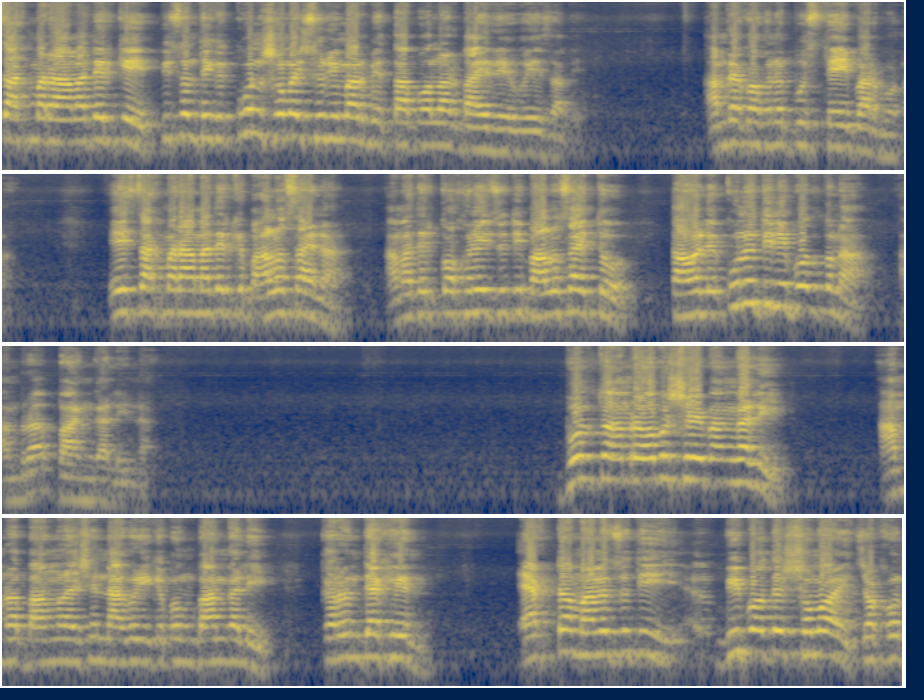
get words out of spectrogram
চাকমারা আমাদেরকে পিছন থেকে কোন সময় ছুরি মারবে তা বলার বাইরে হয়ে যাবে। আমরা কখনো বুঝতেই পারব না। এই চাকমারা আমাদেরকে ভালো চায় না। আমাদের কখনোই যদি ভালো চাইতো, তাহলে কোনোদিনই বলতো না, আমরা বাঙালি না। বলতো, আমরা অবশ্যই বাঙালি। আমরা বাংলাদেশের নাগরিক এবং বাঙালি। কারণ দেখেন, একটা মানুষ যদি বিপদের সময় যখন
